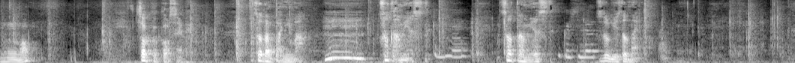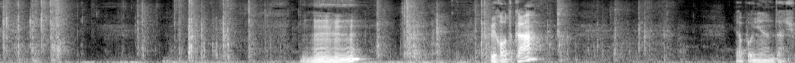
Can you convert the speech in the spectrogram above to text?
No. Co kokosek? Co tam pani ma? Co tam jest? Co tam jest? Z drugiej strony. Mhm. Pychotka. Ja powinienem dać.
